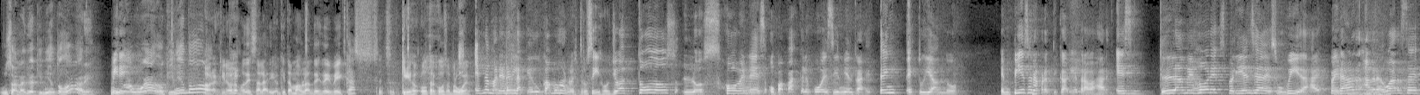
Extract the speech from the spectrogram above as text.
un salario de 500 dólares. Mire. un abogado, 500 dólares. Ahora, aquí no hablamos de salario, aquí estamos hablando de becas, que es otra cosa, pero bueno. Es la manera en la que educamos a nuestros hijos. Yo a todos los jóvenes o papás que les puedo decir, mientras estén estudiando, empiecen a practicar y a trabajar. Es la mejor experiencia de sus vidas, a esperar a graduarse,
